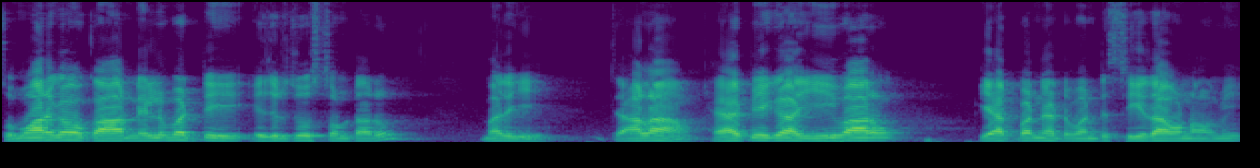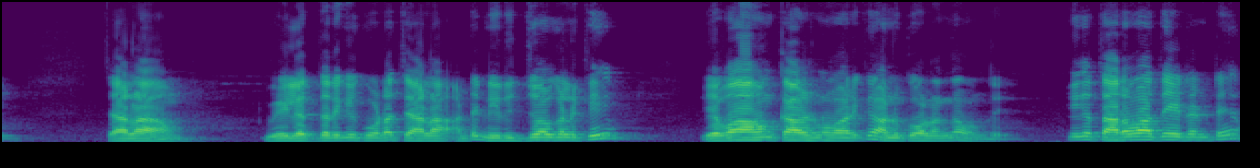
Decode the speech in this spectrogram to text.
సుమారుగా ఒక ఆరు నెలలు బట్టి ఎదురు చూస్తుంటారు. మరి చాలా హ్యాపీగా ఈ వారం ఏర్పడినటువంటి శ్రీరామనవమి చాలా వీళ్ళిద్దరికీ కూడా చాలా అంటే నిరుద్యోగులకి వివాహం కావాల్సిన వారికి అనుకూలంగా ఉంది. ఇక తర్వాత ఏంటంటే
